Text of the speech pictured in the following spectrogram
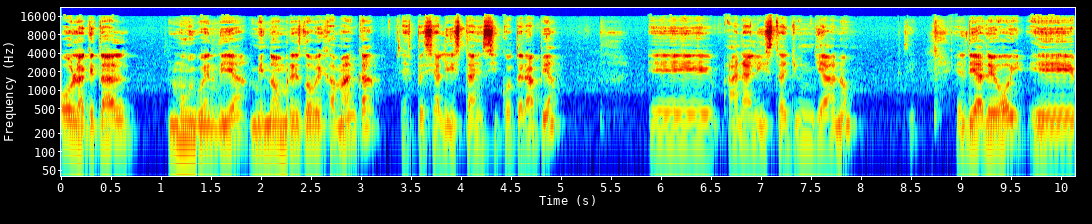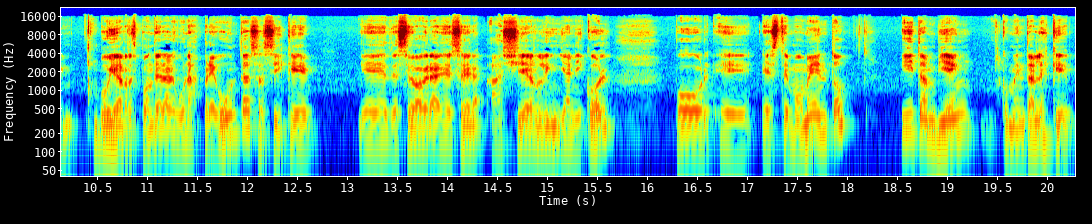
Hola, ¿qué tal? Muy buen día. Mi nombre es Dove Jamanca, especialista en psicoterapia, eh, analista jungiano. El día de hoy eh, voy a responder algunas preguntas, así que eh, deseo agradecer a Sherlyn y a Nicole por este momento y también comentarles que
